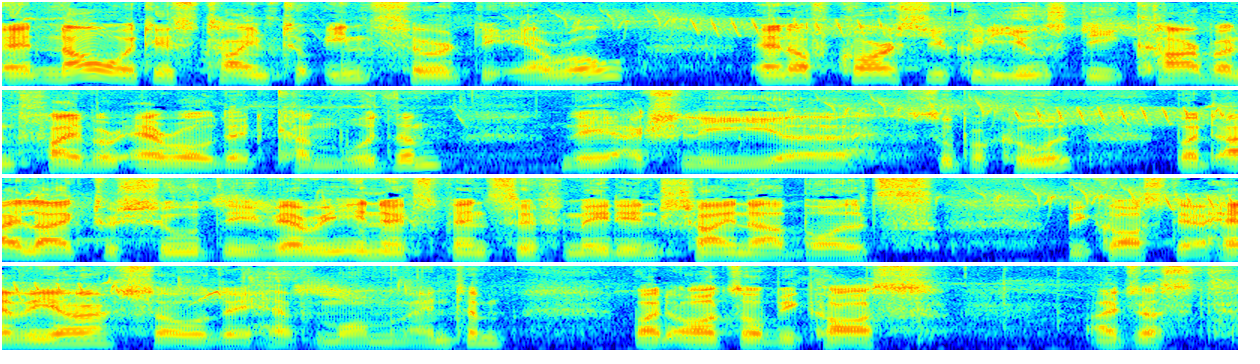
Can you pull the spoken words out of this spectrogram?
And now it is time to insert the arrow. And of course you can use the carbon fiber arrow that come with them. They're actually uh, super cool. But I like to shoot the very inexpensive made in China bolts because they're heavier, so they have more momentum. But also because I just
